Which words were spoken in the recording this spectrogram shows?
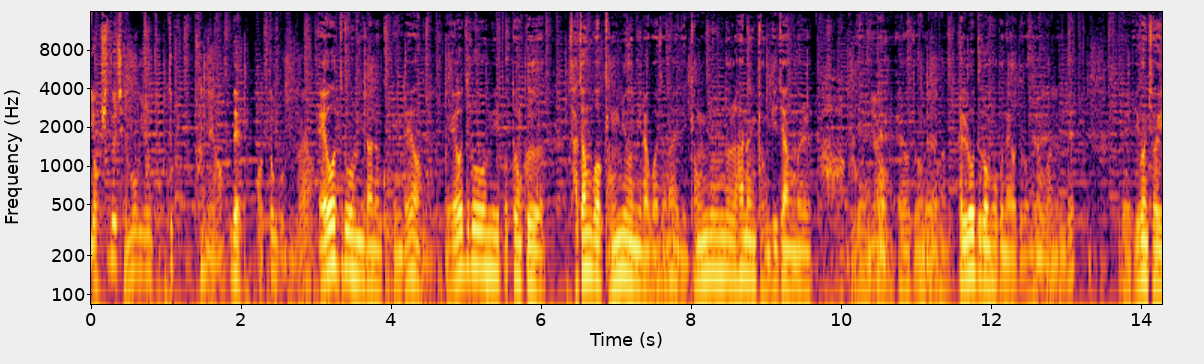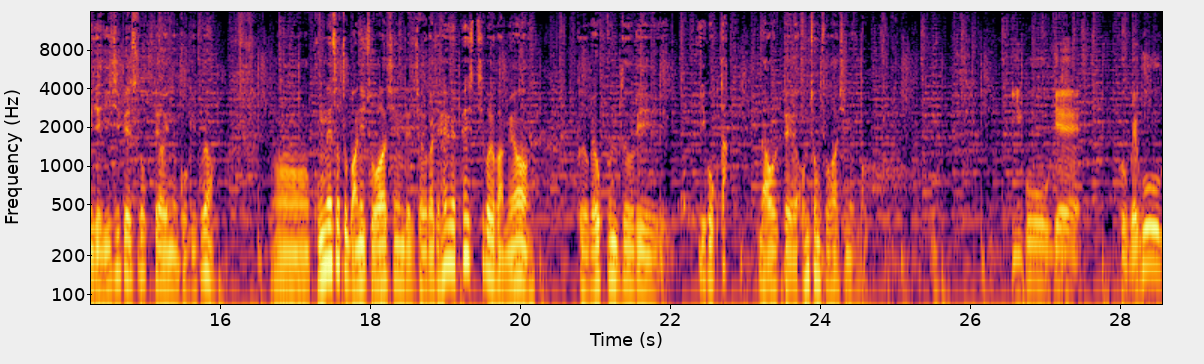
역시도 제목이 좀 독특하네요. 네, 어떤 곡인가요? Airdrome이라는 곡인데요. 네. 그 Airdrome이 보통 그 자전거 경륜이라고 하잖아요. 음. 경륜을 하는 경기장을 아 네, 그렇군요. 네, Airdrome이라고 네. 하는 벨로드롬 혹은 Airdrome이라고 네. 하는데 네, 이건 저희 이제 2집에 수록되어 있는 곡이고요. 어, 국내에서도 많이 좋아하시는데 저희가 이제 해외 페스티벌 가면 그 외국 분들이 이 곡 딱 나올 때 엄청 좋아하시는 거. 이 곡의 그 외국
